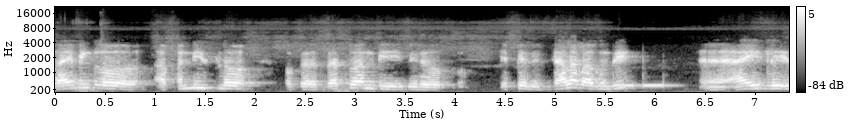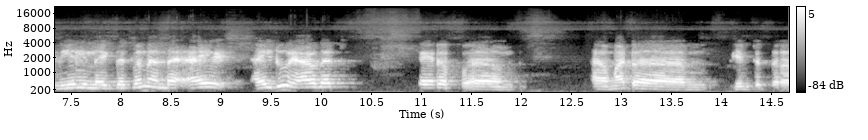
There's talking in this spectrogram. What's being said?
రైమింగ్లో ఆ ఫన్నీస్లో ఒక తత్వాన్ని మీరు చెప్పేది. చాలా బాగుంది. I really like that one and I I do have that kind of మాట ఏం చెప్తారా?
